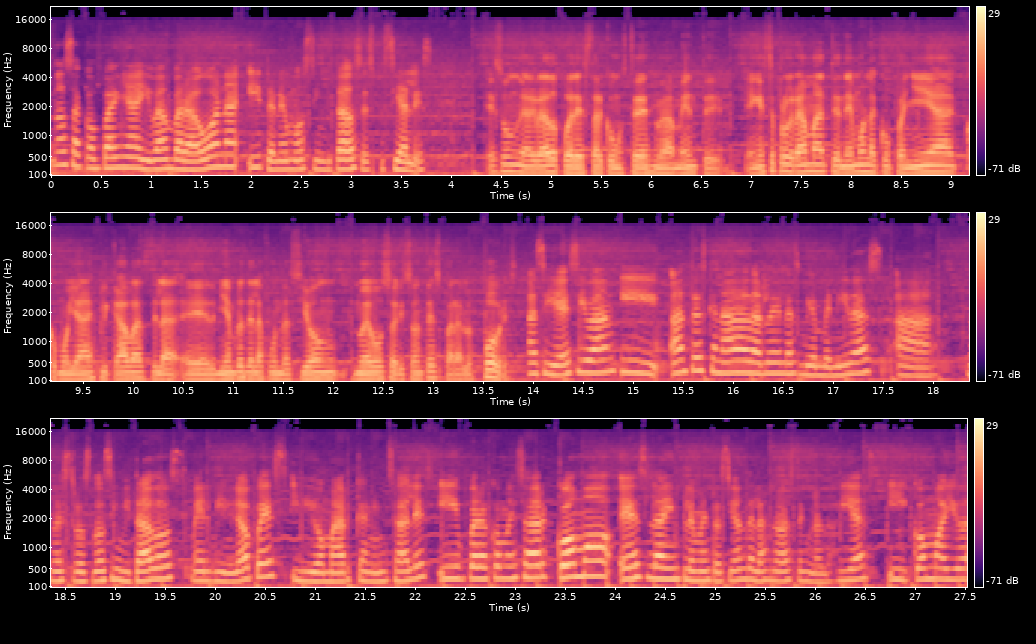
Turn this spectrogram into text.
nos acompaña Iván Barahona y tenemos invitados especiales. Es un agrado poder estar con ustedes nuevamente. En este programa tenemos la compañía, como ya explicabas, de, la, eh, de miembros de la Fundación Nuevos Horizontes para los Pobres. Así es, Iván. Y antes que nada, darle las bienvenidas a nuestros dos invitados, Melvin López y Omar Caninzales. Y para comenzar, ¿cómo es la implementación de las nuevas tecnologías y cómo ayuda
